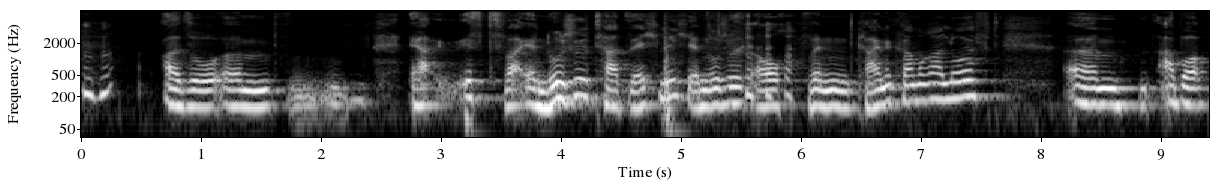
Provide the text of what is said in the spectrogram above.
Mhm. Also ähm, er ist zwar, er nuschelt tatsächlich, er nuschelt auch, wenn keine Kamera läuft. Ähm, aber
